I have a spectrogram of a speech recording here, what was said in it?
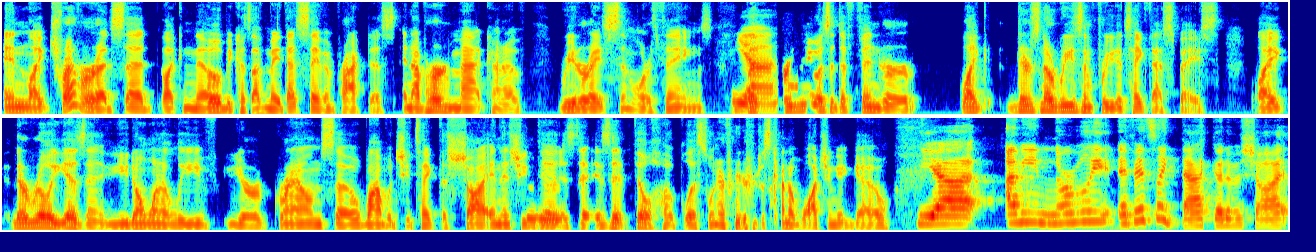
And like Trevor had said, like no, because I've made that save in practice, and I've heard Matt kind of reiterate similar things. Yeah. But for you as a defender, like there's no reason for you to take that space. Like there really isn't. You don't want to leave your ground, so why would she take the shot? And then she mm-hmm. did. Is it is it feel hopeless whenever you're just kind of watching it go? Yeah, I mean, normally if it's like that good of a shot,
